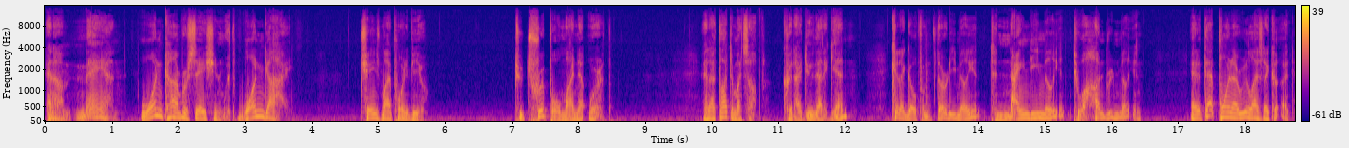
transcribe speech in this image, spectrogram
And a man, one conversation with one guy changed my point of view to triple my net worth. And I thought to myself, could I do that again? Could I go from 30 million to 90 million to 100 million? And at that point, I realized I could.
